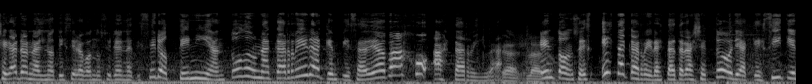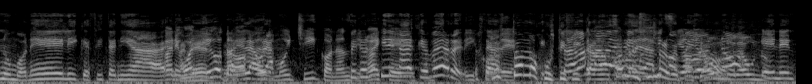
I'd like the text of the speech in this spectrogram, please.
llegaron al noticiero a conducir el noticiero tenían toda una carrera que empieza de abajo hasta arriba. Claro. Claro. Entonces, esta carrera, esta trayectoria, que sí tiene un Bonelli, que sí tenía... Bueno, igual Diego María trabaja Laura, muy chico, Nancy. Pero no tiene nada que ver. hijo o sea, No estamos justificando, Trabajaba estamos diciendo lo que pasó. No en el-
